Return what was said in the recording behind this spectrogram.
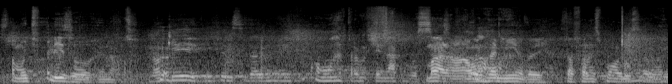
Você tá muito feliz, ô Renato. Não que, que felicidade minha. Honra tra- treinar com você. Mano, a honra é minha, velho. Tá falando isso pro Maurício agora.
